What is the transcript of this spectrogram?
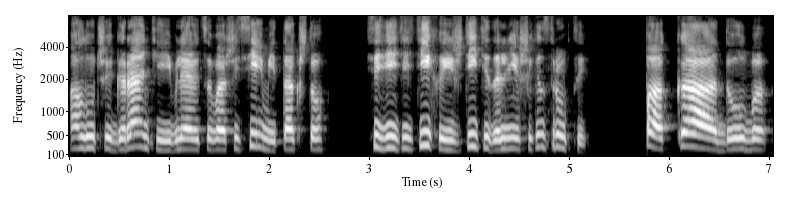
А лучшей гарантией являются ваши семьи, так что сидите тихо и ждите дальнейших инструкций. Пока, долба...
